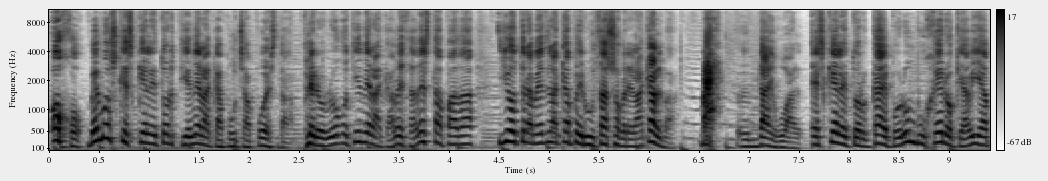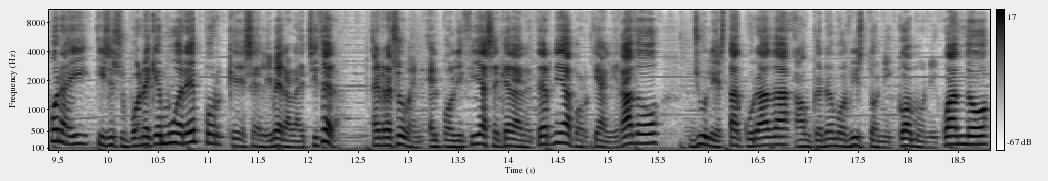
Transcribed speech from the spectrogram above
Ojo, vemos que Skeletor tiene la capucha puesta, pero luego tiene la cabeza destapada y otra vez la caperuza sobre la calva. Bah, da igual, Skeletor cae por un bujero que había por ahí y se supone que muere porque se libera la hechicera. En resumen, el policía se queda en Eternia porque ha ligado, Julie está curada aunque no hemos visto ni cómo ni cuándo,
